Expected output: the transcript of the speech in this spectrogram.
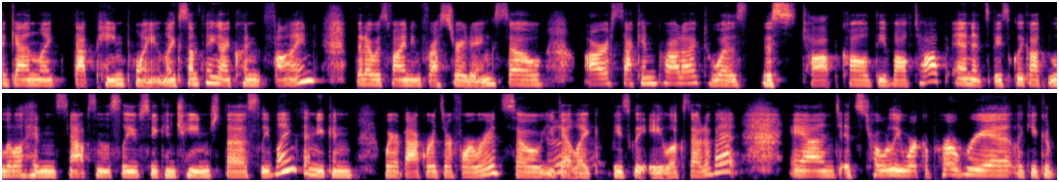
again like that pain point like something i couldn't find that i was finding frustrating. So our second product was this top called the evolve top and it's basically got little hidden snaps in the sleeve so you can change the sleeve length and you can wear it backwards or forwards. So you oh. get like basically eight looks out of it and it's totally work appropriate like you could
